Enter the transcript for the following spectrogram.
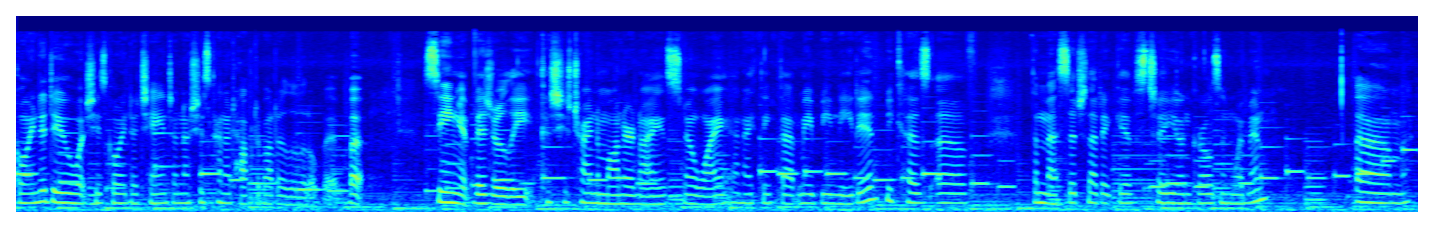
going to do, what she's going to change. I know she's kind of talked about it a little bit, but seeing it visually because she's trying to modernize Snow White, and I think that may be needed because of the message that it gives to young girls and women. Um,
